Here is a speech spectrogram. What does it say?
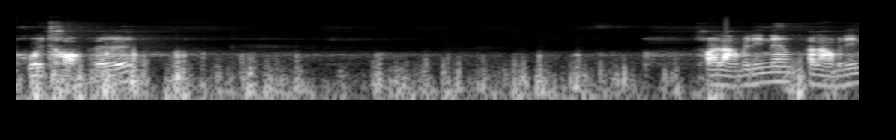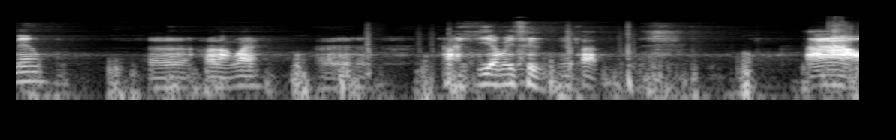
โคยถอกเลยถอยหลังไปนิดนึงถอยหลังไปนิดนึง เออถอยหลังไป เออไอ้เฮียไม่ถึงไอ้สัตว์ อ้าว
